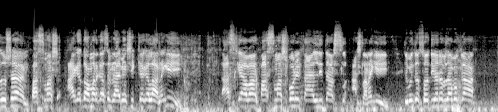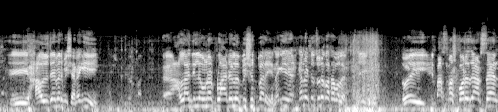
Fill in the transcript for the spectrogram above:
হোসেন পাঁচ মাস আগে তো আমার কাছে ড্রাইভিং শিক্ষা গেলা নাকি? আজকে আবার পাঁচ মাস পরে টায়াল দিতে আসলা- নাকি? তুমি তো সৌদি আরব যাব গা। এই হাউস ড্রাইভের বিষয় নাকি? আল্লাহ দিলে ওনার প্লাট হলো বৃহস্পতিবারে নাকি? কেন একটু জোরে কথা বলেন? তো এই পাঁচ মাস পরে যে আসছেন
